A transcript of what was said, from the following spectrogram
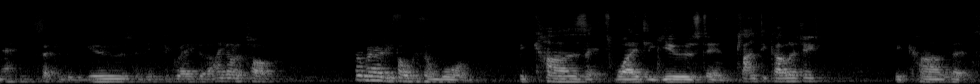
methods that can be used and integrated. I'm going to talk, primarily focus on one because it's widely used in plant ecology, because it's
